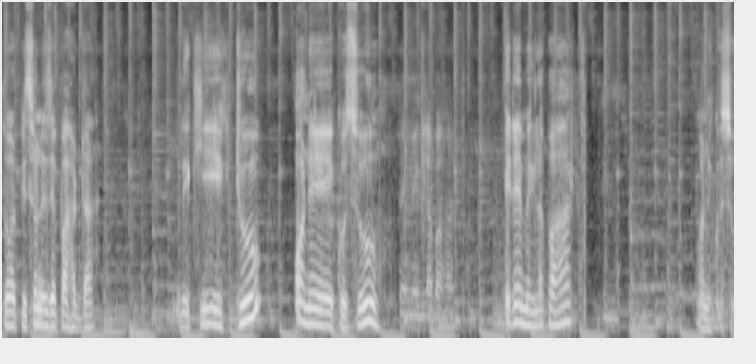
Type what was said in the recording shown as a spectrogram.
তোমার পিছনে যে পাহাড়টা দেখি একটু। অনেক উঁচু মেঘলা পাহাড়। এটাই মেঘলা পাহাড়। অনেক উঁচু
